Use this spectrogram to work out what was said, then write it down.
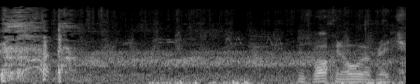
He's walking over a bridge.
